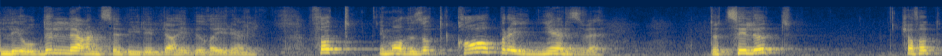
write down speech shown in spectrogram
li judil-le an sebilil-lahi bi gajri ilm. Thotë i madhi Zot, ka prej njerëzve, të cilët çka thot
